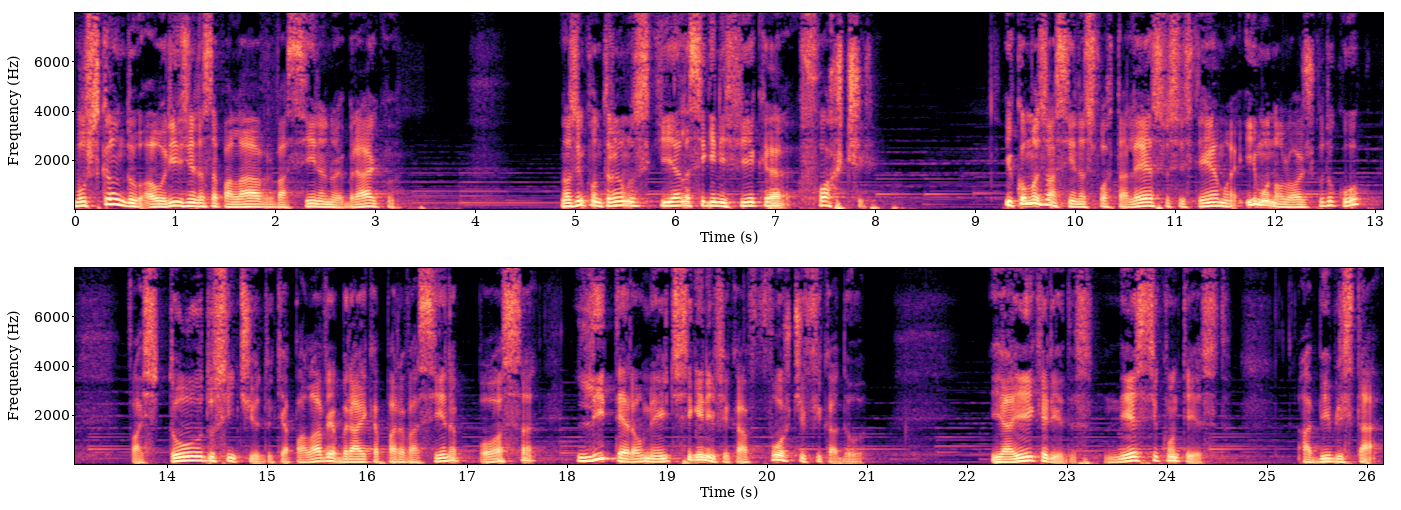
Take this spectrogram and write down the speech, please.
Buscando a origem dessa palavra vacina no hebraico, nós encontramos que ela significa forte. E como as vacinas fortalecem o sistema imunológico do corpo, faz todo sentido que a palavra hebraica para vacina possa literalmente significar fortificador. E aí, queridos, nesse contexto, a Bíblia está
